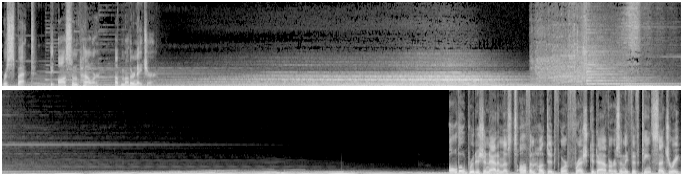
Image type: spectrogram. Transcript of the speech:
Respect the awesome power of Mother Nature. Although British anatomists often hunted for fresh cadavers in the 15th century,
